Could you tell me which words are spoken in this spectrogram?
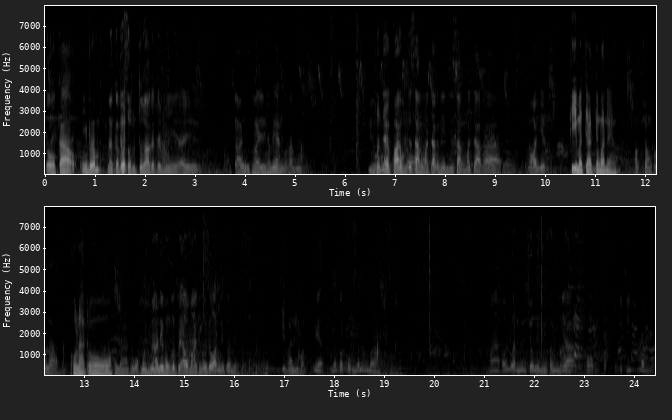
โตเก้ามีเบิ่ม แล้วก็ตัผวสมตัวก็จะมีไอ้สายอุทัยเมียนมาครับส่วนใหญ่ควายผมจะสั่งมาจากนี่นี่สั่งมาจากอ่าร้อยเอ็ดพี่มาจากจังหวัดไหนครับ ปักช่องโคราช โคราชโอ้แล้วนี่ผมก็ไปเอามาที่อุดรนี่ตัวนี้เนี่ยมันผสมกันมา มาเขาอ้วนช่วงนี้ไม่ค่อยมีหญ้าผมปกติอ้วนเลย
